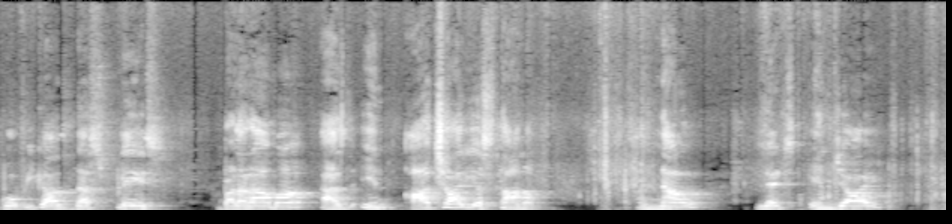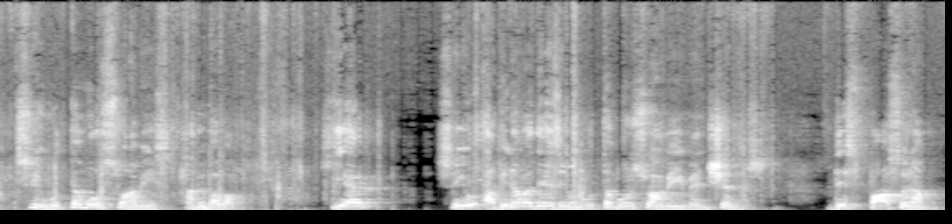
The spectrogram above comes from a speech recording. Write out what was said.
Gopikas thus place Balarama as in Acharya Sthanam. And now let's enjoy Sri Uttamur Swami's Anubhavam. Here Sri Abhinava Uttamur Swami mentions this Pasuram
